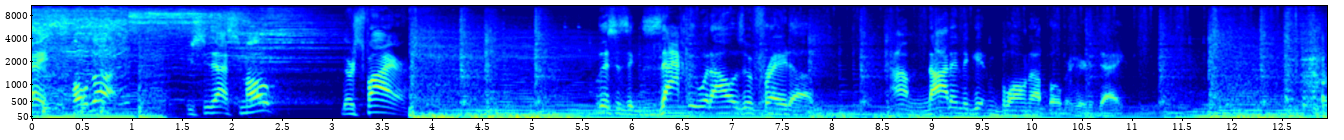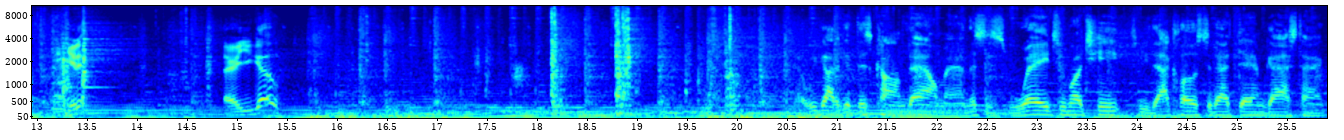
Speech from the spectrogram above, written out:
Hey, hold up. You see that smoke? There's fire. This is exactly what I was afraid of. I'm not into getting blown up over here today. You get it? There you go. Yeah, we got to get this calmed down, man. This is way too much heat to be that close to that damn gas tank.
